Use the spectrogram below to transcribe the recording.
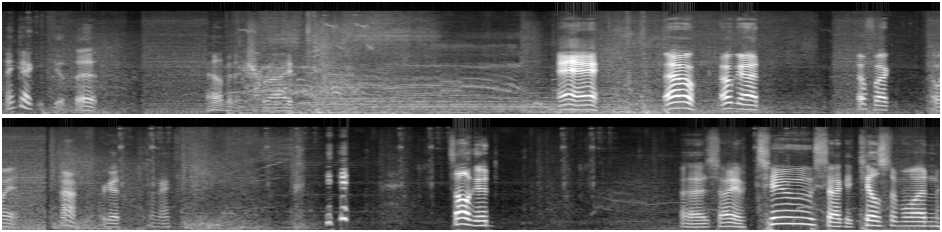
I think I could get that. I'm gonna try. Eh. Oh. Oh god. Oh fuck. Oh wait. Oh, we're good. Okay. it's all good. Uh, so I have two, so I could kill someone.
